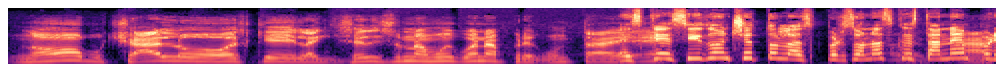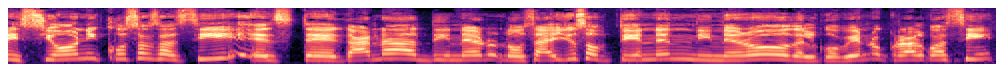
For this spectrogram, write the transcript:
No, Buchalo, es que la Giselle hizo una muy buena pregunta. Es ¿eh? que sí, Don Cheto, las personas que están en prisión y cosas así, este, ganan dinero, o sea, ellos obtienen dinero del gobierno, creo algo así,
